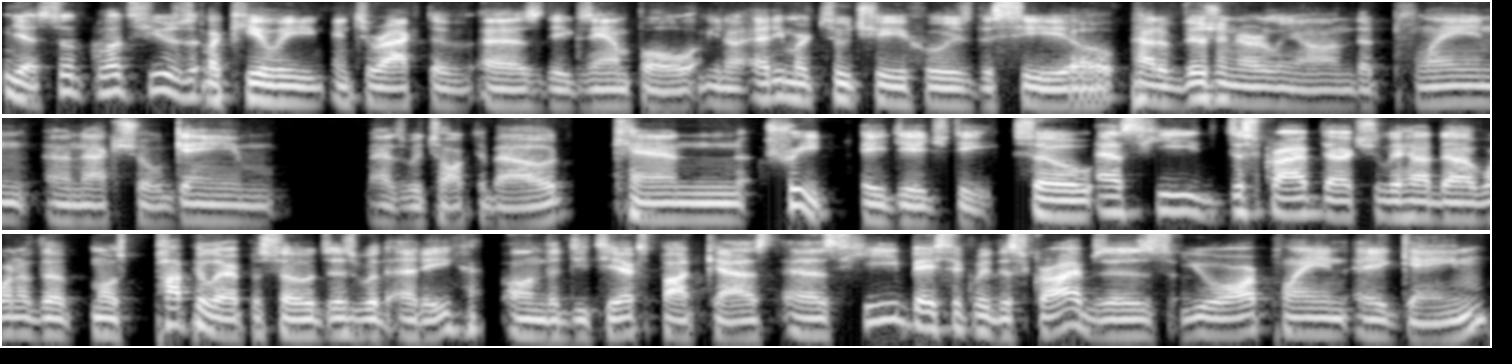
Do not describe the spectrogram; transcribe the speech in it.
Yeah. So let's use Akili Interactive as the example. You know, Eddie Martucci, who is the CEO, had a vision early on that playing an actual game as we talked about, can treat ADHD. So, as he described, I actually had uh, one of the most popular episodes is with Eddie on the DTX podcast. As he basically describes, is you are playing a game,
